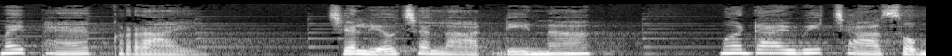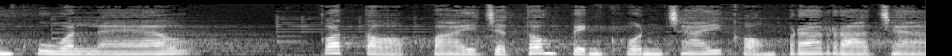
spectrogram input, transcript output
ไม่แพ้ใคร เฉลียวฉลาดดีนัก เมื่อได้วิชาสมควรแล้ว ก็ต่อไปจะต้องเป็นคนใช้ของพระราชา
